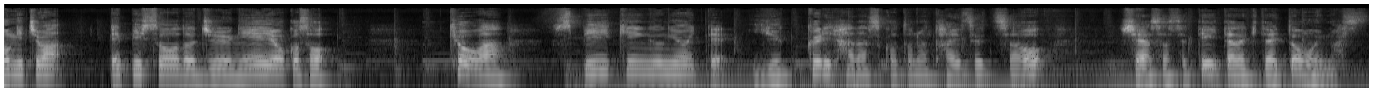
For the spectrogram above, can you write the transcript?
こんにちは。エピソード12へようこそ。今日はスピーキングにおいてゆっくり話すことの大切さをシェアさせていただきたいと思います。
